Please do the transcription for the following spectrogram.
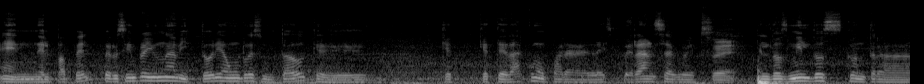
en el papel, pero siempre hay una victoria, un resultado que, que, que te da como para la esperanza, güey. Sí. El 2002 contra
